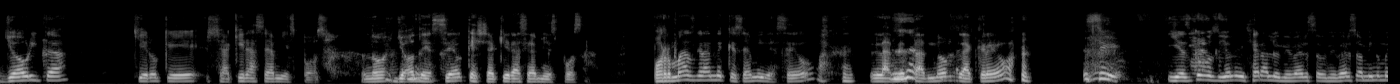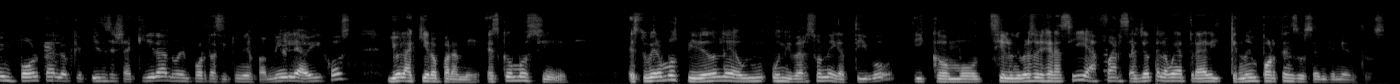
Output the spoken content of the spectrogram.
yo ahorita quiero que Shakira sea mi esposa, ¿no? Yo deseo que Shakira sea mi esposa. Por más grande que sea mi deseo, la neta no la creo. Sí. Y es como si yo le dijera al universo, universo, a mí no me importa lo que piense Shakira, no me importa si tiene familia o hijos, yo la quiero para mí. Es como si estuviéramos pidiéndole a un universo negativo y como si el universo dijera, sí, a fuerzas, yo te la voy a traer y que no importen sus sentimientos.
